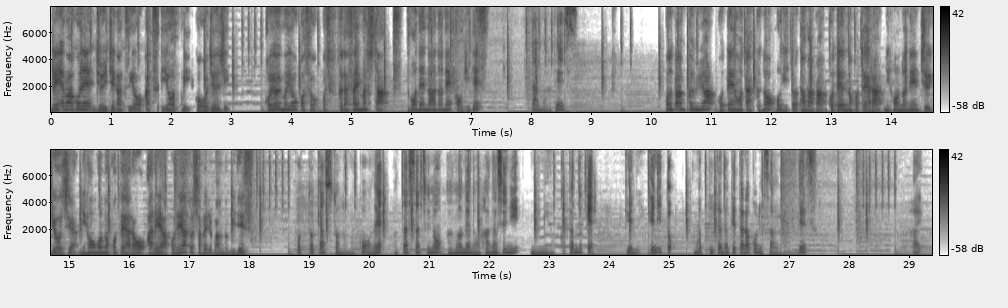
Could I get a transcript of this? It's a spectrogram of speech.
令和5年11月8日水曜日午後10時。今宵もようこそお越しくださいました。つぼねのあのね、おぎです。たまです。この番組は古典オタクの小木と玉が古典のことやら日本の年中行事や日本語のことやらをあれやこれやと喋る番組です。ポッドキャストの向こうで私たちのあのねの話に耳を傾け、ゲニゲニと思っていただけたらこれ幸いです。はい。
